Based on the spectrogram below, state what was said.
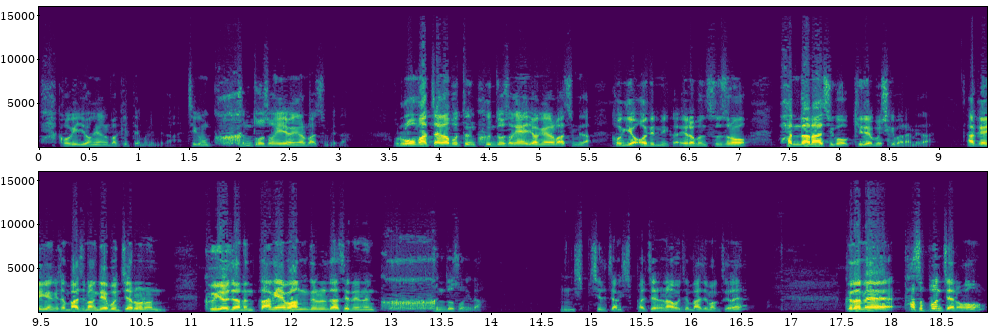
다 거기에 영향을 받기 때문입니다. 지금 큰 도성에 영향을 받습니다. 로마자가 붙은 큰 도성에 영향을 받습니다. 거기가 어딥니까? 여러분 스스로 판단하시고 기대해 보시기 바랍니다. 아까 얘기한 것처럼 마지막 네 번째로는 그 여자는 땅의 왕들을 다스리는 큰 도성이다. 17장 음, 18절에 나오죠. 마지막 절에. 그 다음에 다섯 번째로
